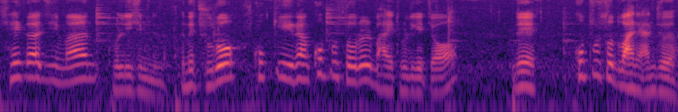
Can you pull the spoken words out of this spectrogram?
세 가지만 돌리시면 됩니다. 근데 주로 코끼리랑 코뿔소를 많이 돌리겠죠. 근데 코뿔소도 많이 안 줘요.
